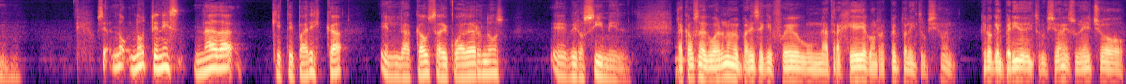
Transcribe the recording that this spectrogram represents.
O sea, no, no tenés nada que te parezca en la causa de cuadernos eh, verosímil. La causa de cuadernos me parece que fue una tragedia con respecto a la instrucción. Creo que el periodo de instrucción es un hecho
